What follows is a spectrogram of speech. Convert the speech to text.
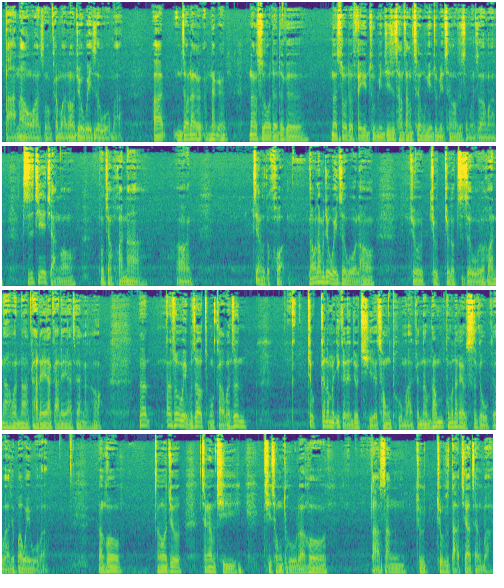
打闹啊什么干嘛，然后就围着我嘛。啊，你知道那个那个那个时候的那个那时候的非原住民，其实常常称呼原住民称号是什么，你知道吗？直接讲哦。都讲还呐，啊，这样子的话，然后他们就围着我，然后就就就都指着我说还呐还呐，嘎嘞呀嘎嘞呀这样啊哈。那那时候我也不知道怎么搞，反正就跟他们一个人就起了冲突嘛，跟他们他们他们大概有四个五个吧，就包围我，然后然后就跟他们起起冲突，然后打伤就就是打架这样吧。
